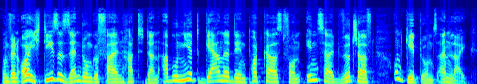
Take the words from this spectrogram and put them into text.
Und wenn euch diese Sendung gefallen hat, dann abonniert gerne den Podcast von Inside Wirtschaft und gebt uns ein Like.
